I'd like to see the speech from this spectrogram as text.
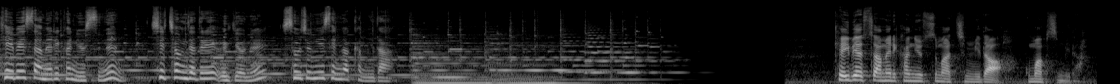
KBS 아메리카 뉴스는 시청자들의 의견을 소중히 생각합니다. KBS 아메리카 뉴스 마칩니다. 고맙습니다.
